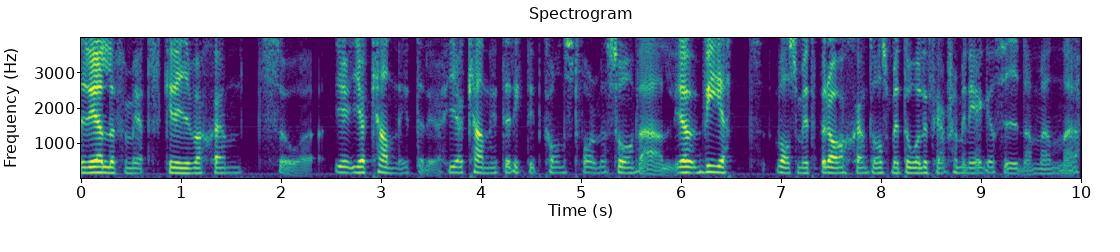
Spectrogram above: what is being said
när det gäller för mig att skriva skämt så jag, jag, kan inte det. Jag kan inte riktigt konstformen så väl. Jag vet vad som är ett bra skämt och vad som är ett dåligt skämt från min egen sida men eh,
